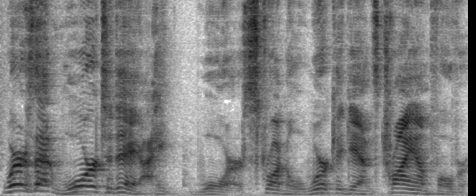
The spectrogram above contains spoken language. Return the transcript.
Where's that war today? I hate war, struggle, work against, triumph over.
